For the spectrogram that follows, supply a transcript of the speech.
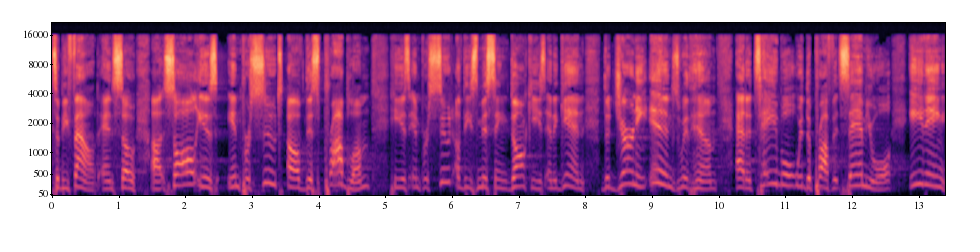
to be found. And so Saul is in pursuit of this problem. He is in pursuit of these missing donkeys, and again, the journey ends with him at a table with the prophet Samuel, eating a,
